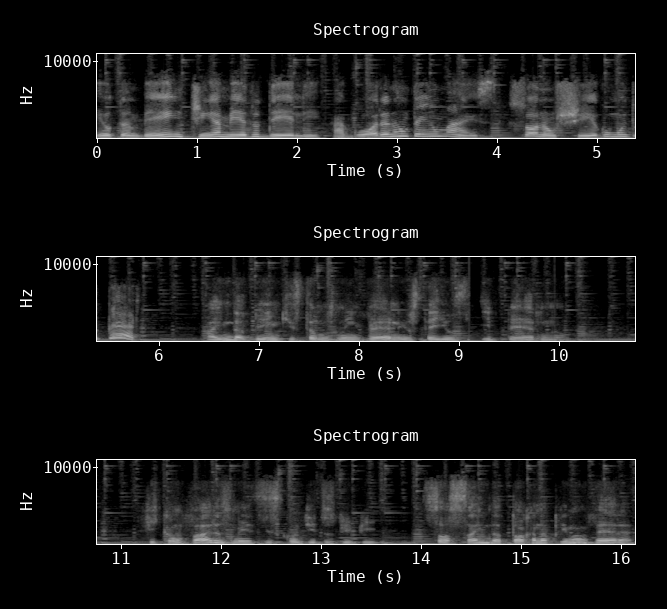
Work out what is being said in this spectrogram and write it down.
Eu também tinha medo dele. Agora não tenho mais. Só não chego muito perto. Ainda bem que estamos no inverno e os teius hibernam. Ficam vários meses escondidos, Bibi. Só saem da toca na primavera.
